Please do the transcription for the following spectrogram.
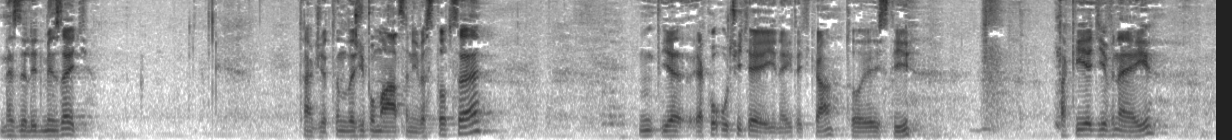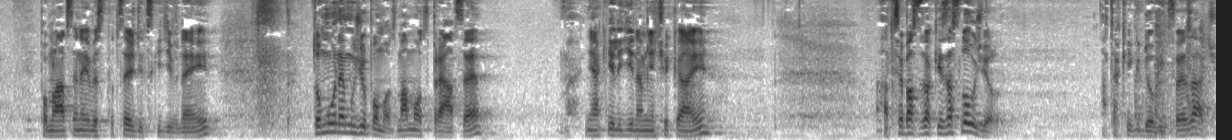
mezi lidmi zeď. Takže ten leží pomácený ve stoce, je, jako určitě je jiný teďka, to je jistý. Taky je divnej, pomlácený ve stoce je vždycky divnej. Tomu nemůžu pomoct, mám moc práce, nějaký lidi na mě čekají a třeba se taky zasloužil. A taky kdo ví, co je zač.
